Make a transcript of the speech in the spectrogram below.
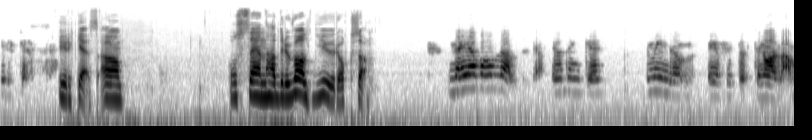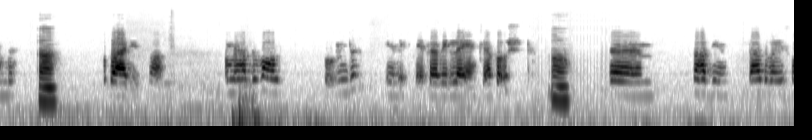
yrkes. yrkes, ja. Och sen hade du valt djur också. Nej, jag valde aldrig det. Jag tänker, min dröm är att flytta upp till Norrland. Ja. Och då är det ju så att om jag hade valt hund inriktning, för jag ville egentligen först, Ja. ehm, så hade ju det hade varit så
